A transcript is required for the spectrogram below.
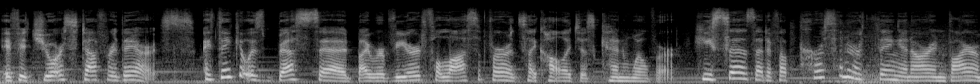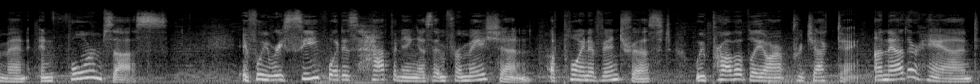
If it's your stuff or theirs? I think it was best said by revered philosopher and psychologist Ken Wilber. He says that if a person or thing in our environment informs us if we receive what is happening as information, a point of interest, we probably aren't projecting. On the other hand,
